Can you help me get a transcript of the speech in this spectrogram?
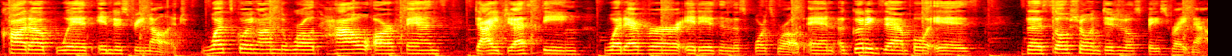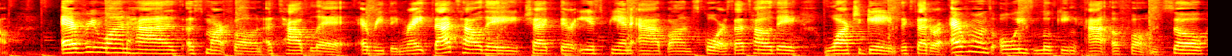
caught up with industry knowledge. What's going on in the world? How are fans digesting whatever it is in the sports world. And a good example is the social and digital space right now. Everyone has a smartphone, a tablet, everything, right? That's how they check their ESPN app on scores. That's how they watch games, etc. Everyone's always looking at a phone. So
